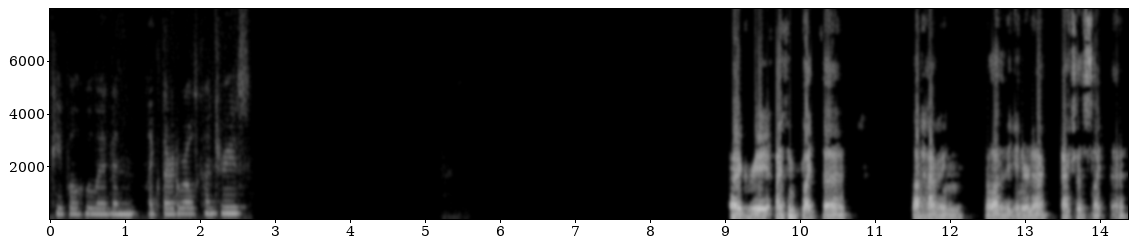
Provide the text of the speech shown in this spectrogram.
people who live in like third world countries. I agree. I think like the not having a lot of the internet access like the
